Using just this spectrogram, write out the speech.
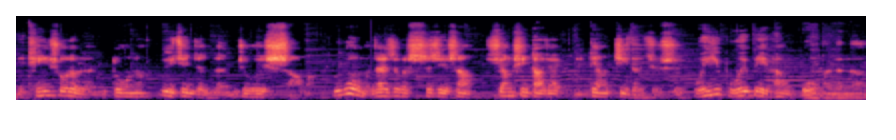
你听说的人多呢，遇见的人就会少嘛。如果我们在这个世界上，相信大家一定要记得，就是唯一不会背叛我们的呢，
